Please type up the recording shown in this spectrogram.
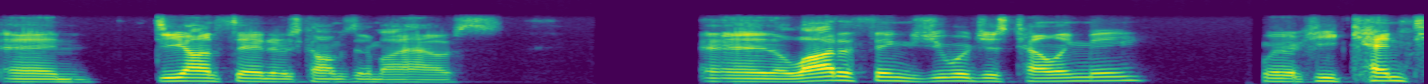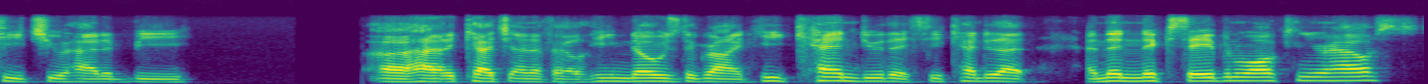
and Deion Sanders comes into my house, and a lot of things you were just telling me, where he can teach you how to be, uh, how to catch NFL. He knows the grind. He can do this. He can do that and then Nick Saban walks in your house,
